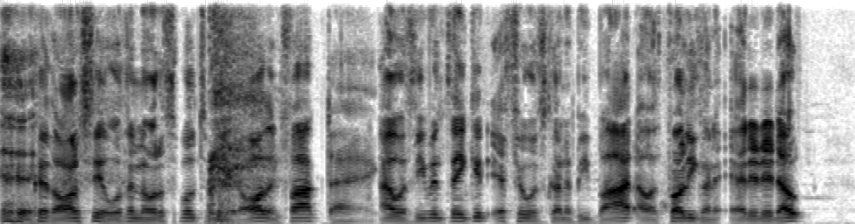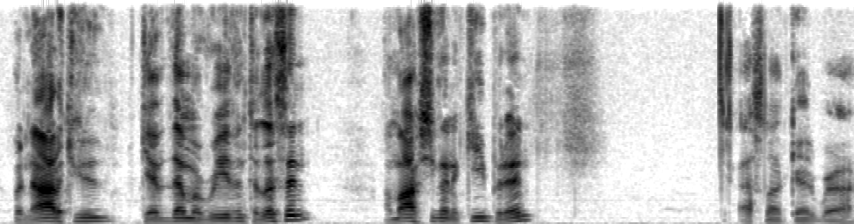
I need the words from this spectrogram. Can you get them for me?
Because honestly, it wasn't noticeable to me at all. In fact, dang. I was even thinking if it was going to be bad, I was probably going to edit it out. But now that you give them a reason to listen, I'm actually going to keep it in. That's not good, bro.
